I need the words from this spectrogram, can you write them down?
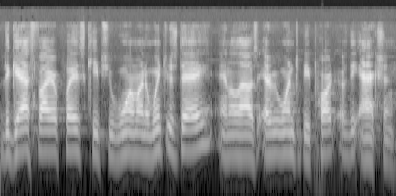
The gas fireplace keeps you warm on a winter's day and allows everyone to be part of the action.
